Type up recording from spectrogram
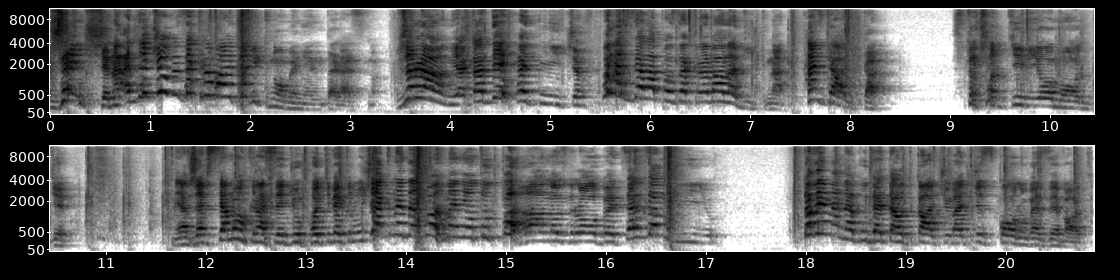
Женщина, а для чого ви закриваєте вікно, мені інтересно? Жран, яка дихать нічим. Вона взяла позакривала вікна. Хазяйка. Сто чортів його морді. Я вже вся мокра сидю, хоч викручак, не дай Бог мені тут погано зробиться, замрію. То ви мене будете откачувати чи скору визивати?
